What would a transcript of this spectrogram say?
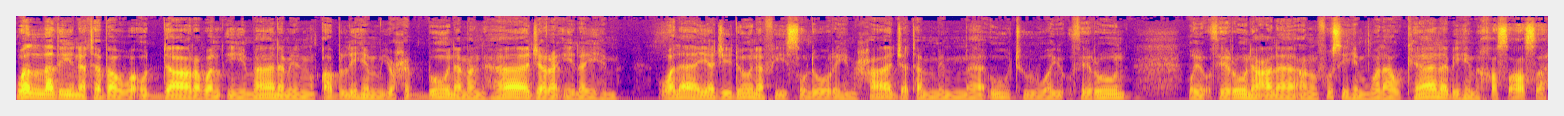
والذين تبوأوا الدار والإيمان من قبلهم يحبون من هاجر إليهم ولا يجدون في صدورهم حاجة مما أوتوا ويؤثرون ويؤثرون على أنفسهم ولو كان بهم خصاصة.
